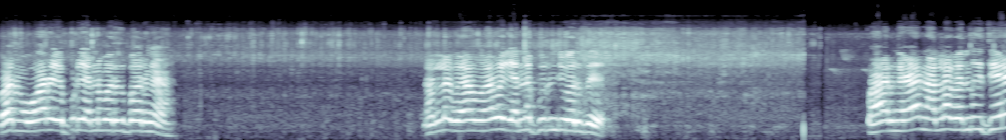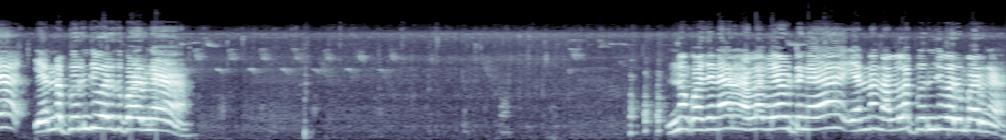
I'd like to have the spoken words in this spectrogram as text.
பாருங்கள் ஓரம் எப்படி எண்ணெய் வருது பாருங்க. நல்லா வேக வேக எண்ணெய் பிரிஞ்சு வருது. பாருங்க நல்லா வெந்துக்குச்சு. எண்ணெய் பிரிஞ்சு வருது பாருங்க. இன்னும் கொஞ்ச நேரம் நல்லா வேவிட்டுங்க எண்ணெய் நல்லா பிரிஞ்சு வரும் பாருங்கள்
